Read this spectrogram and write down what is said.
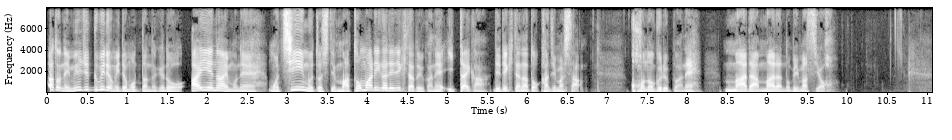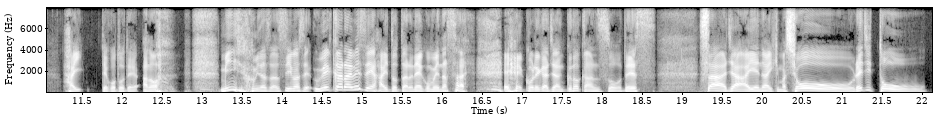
あとねミュージックビデオ見て思ったんだけど INI もねもうチームとしてまとまりが出てきたというかね一体感出てきたなと感じました。このグループはねまだまだ伸びますよ。はいってことであの ミニの皆さんすいません。上から目線入っとったらねごめんなさい、え、これがジャンクの感想です。さあじゃあ INI いきましょう。レジット。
